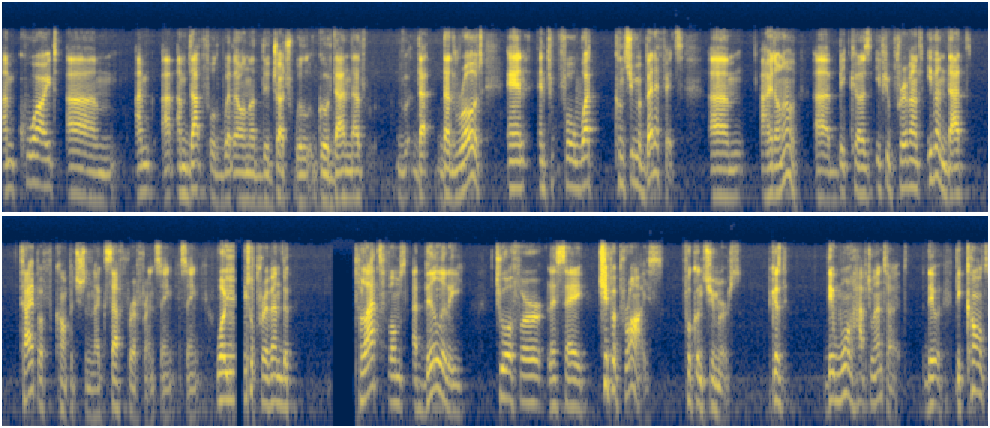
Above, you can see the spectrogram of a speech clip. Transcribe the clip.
I'm quite um, I'm I'm doubtful whether or not the judge will go down that that that road and and to, for what consumer benefits. Um, I don't know uh, because if you prevent even that type of competition like self-preferencing, well you to prevent the platform's ability to offer, let's say, cheaper price for consumers because they won't have to enter it. They, they can't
